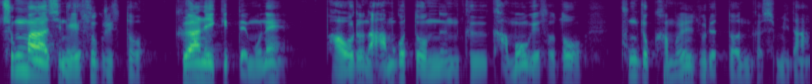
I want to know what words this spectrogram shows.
충만하신 예수 그리스도 그 안에 있기 때문에 바울은 아무것도 없는 그 감옥에서도 풍족함을 누렸던 것입니다.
